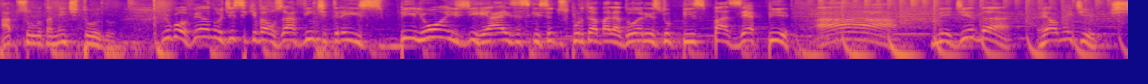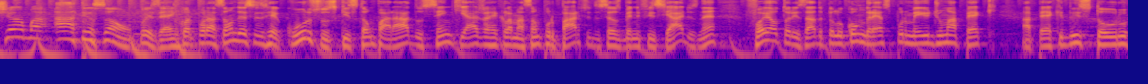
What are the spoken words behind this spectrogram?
Absolutamente tudo. E o governo disse que vai usar 23 bilhões de reais esquecidos por trabalhadores do PIS-PASEP. Ah, medida realmente chama a atenção. Pois é, a incorporação desses recursos que estão parados sem que haja reclamação por parte dos seus beneficiários, né, foi autorizado pelo Congresso por meio de uma PEC, a PEC do estouro,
